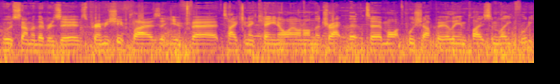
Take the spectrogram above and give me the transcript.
Who are some of the reserves premiership players that you've uh, taken a keen eye on on the track that uh, might push up early and play some league footy?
